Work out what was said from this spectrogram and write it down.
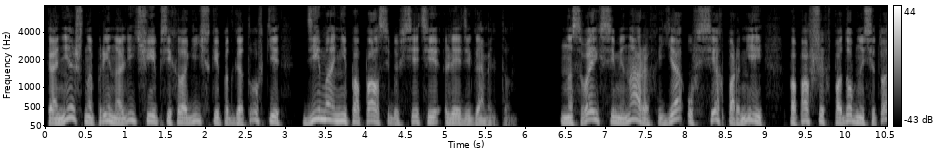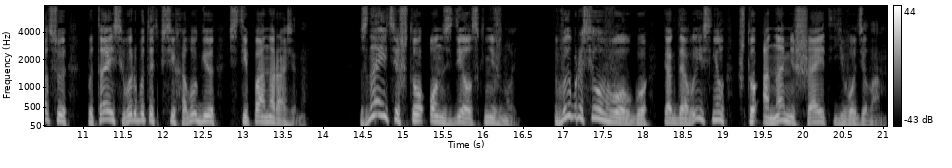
Конечно, при наличии психологической подготовки Дима не попался бы в сети леди Гамильтон. На своих семинарах я у всех парней, попавших в подобную ситуацию, пытаюсь выработать психологию Степана Разина. Знаете, что он сделал с княжной? Выбросил в Волгу, когда выяснил, что она мешает его делам.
